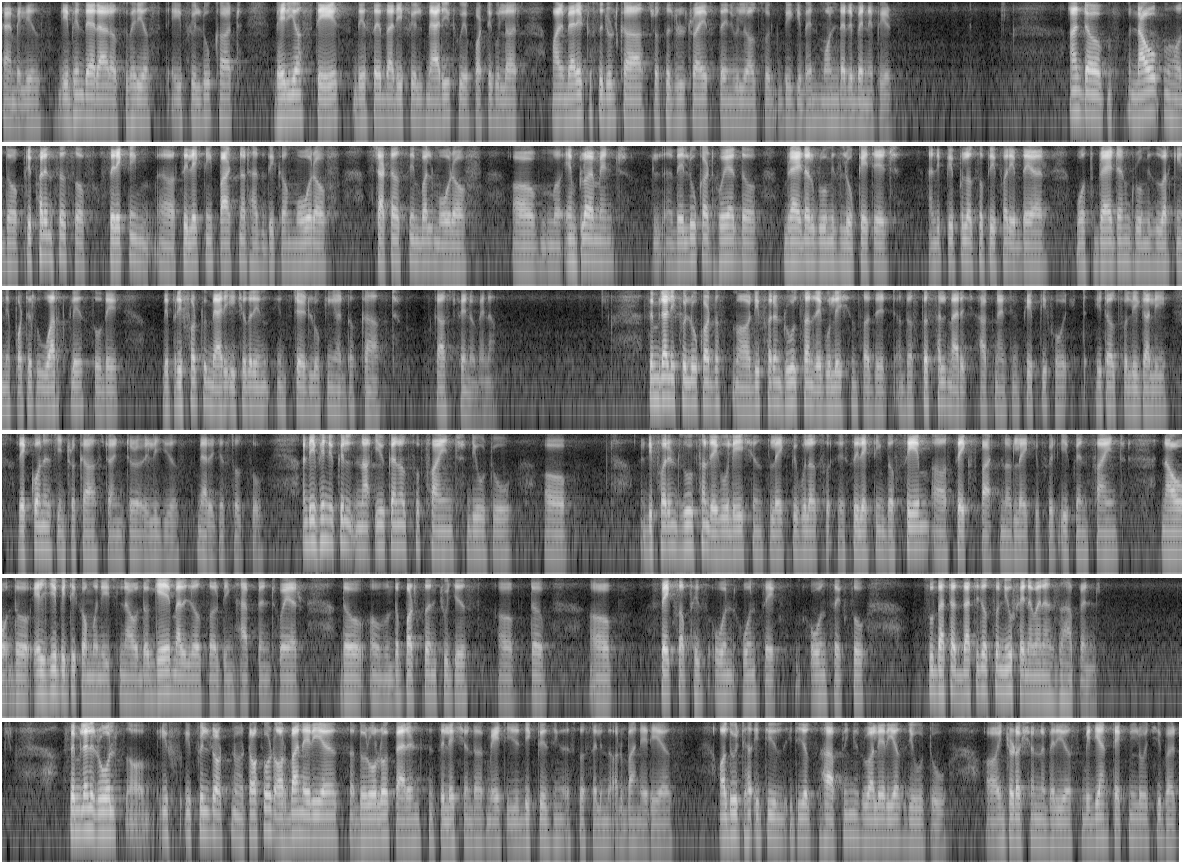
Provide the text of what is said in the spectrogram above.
families. Even there are also various, if you look at various states, they say that if you marry to a particular, married to scheduled caste or scheduled tribes, then you will also be given monetary benefits. And uh, now uh, the preferences of selecting uh, selecting partner has become more of status symbol, more of um, employment, they look at where the bride or groom is located and the people also prefer if they are both bride and groom is working in a particular workplace. So, they, they prefer to marry each other in, instead looking at the caste, caste phenomena. Similarly, if you look at the uh, different rules and regulations of it, the Special Marriage Act 1954, it, it also legally recognized intercaste and interreligious marriages also. And even you can, you can also find due to uh, different rules and regulations like people are so, uh, selecting the same uh, sex partner like if it, you can find now the LGBT community now the gay marriages are being happened where the uh, the person chooses uh, the sex of his own own sex own sex so so that that is also new phenomenon has happened Similarly, roles, uh, if, if we we'll talk about urban areas, the role of parents in selection of mate is decreasing, especially in the urban areas. Although it, it, is, it is also happening in rural areas due to uh, introduction of various media and technology, but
